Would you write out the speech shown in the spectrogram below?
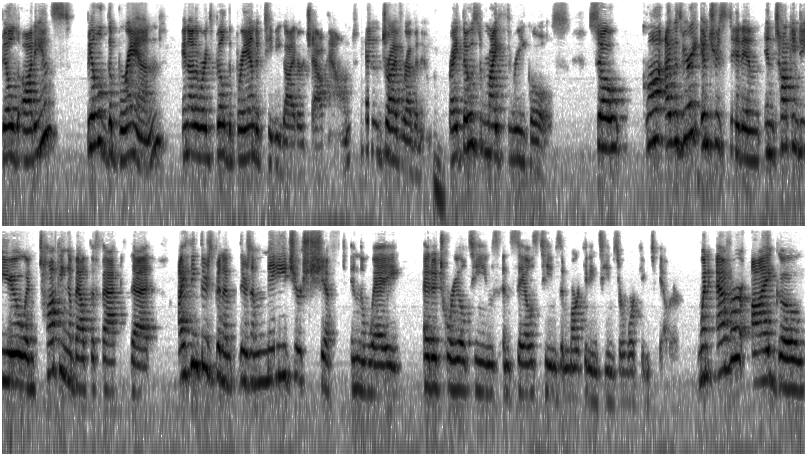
build audience, build the brand, in other words, build the brand of TV Guide or Chowhound and drive revenue, right? Those are my three goals. So I was very interested in in talking to you and talking about the fact that I think there's been a there's a major shift in the way editorial teams and sales teams and marketing teams are working together. Whenever I go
